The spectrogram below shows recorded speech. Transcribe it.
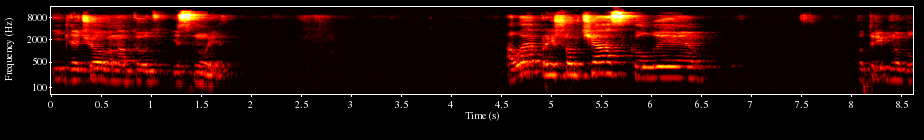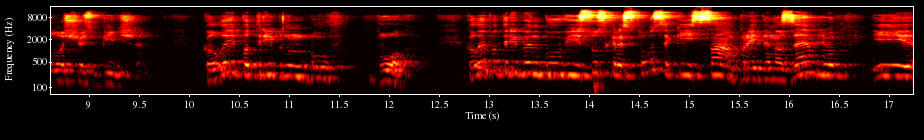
і для чого вона тут існує. Але прийшов час, коли потрібно було щось більше. Коли потрібен був Бог. Коли потрібен був Ісус Христос, який сам прийде на землю, і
